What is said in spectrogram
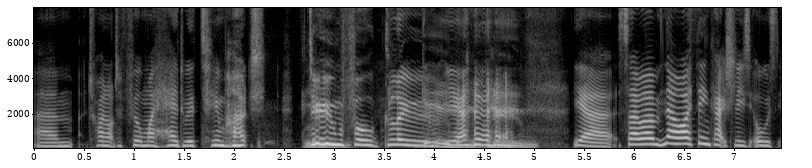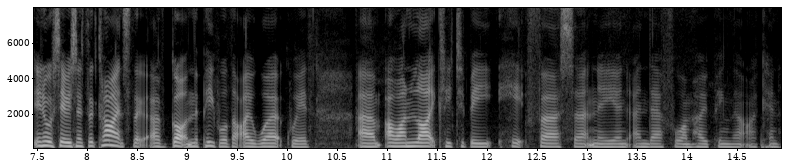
um, try not to fill my head with too much Gloom. doomful gloom. Doom yeah. and gloom. Yeah. So um, no, I think actually, all- in all seriousness, the clients that I've got and the people that I work with um, are unlikely to be hit first, certainly, and, and therefore I'm hoping that I can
